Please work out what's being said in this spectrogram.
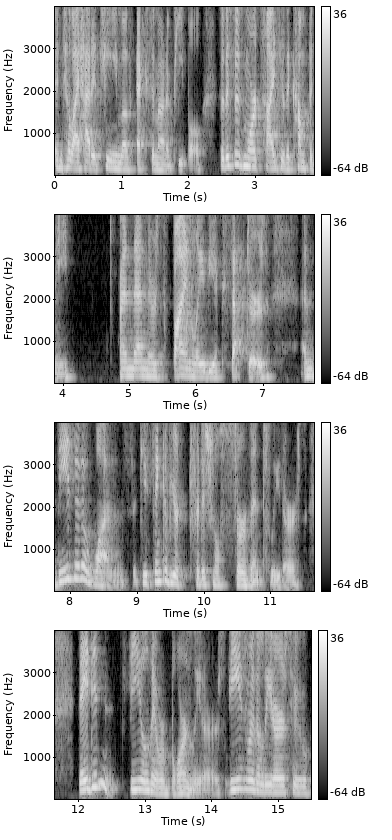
until I had a team of X amount of people. So this was more tied to the company. And then there's finally the acceptors. And these are the ones, if you think of your traditional servant leaders, they didn't feel they were born leaders. These were the leaders who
